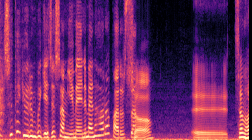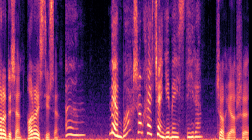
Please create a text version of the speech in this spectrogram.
Yaxşı da görüm bu gecə şam yeməyini məni hara aparırsan? Şam. E, sən hara desən? Hara istəyirsən? Əm, mən bu axşam xərçəng yemək istəyirəm. Çox yaxşı.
